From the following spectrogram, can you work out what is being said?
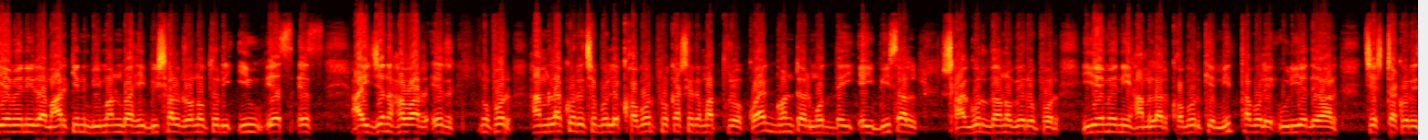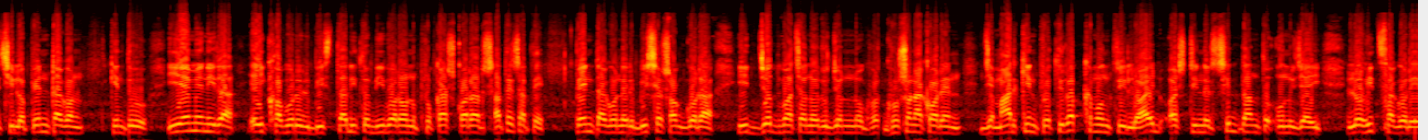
ইয়েমেনিরা মার্কিন বিমানবাহী বিশাল রণতরী ইউএসএস আইজেন হাওয়ার এর উপর হামলা করেছে বলে খবর প্রকাশের মাত্র কয়েক ঘণ্টার মধ্যেই এই বিশাল সাগর দানবের ওপর ইয়েমেনি হামলার খবরকে মিথ্যা বলে উড়িয়ে দেওয়ার চেষ্টা করেছিল পেন্টাগন। কিন্তু ইয়েমেনিরা এই খবরের বিস্তারিত বিবরণ প্রকাশ করার সাথে সাথে পেন্টাগনের বিশেষজ্ঞরা ইজ্জত বাঁচানোর জন্য ঘোষণা করেন যে মার্কিন প্রতিরক্ষামন্ত্রী লয়েড অস্টিনের সিদ্ধান্ত অনুযায়ী লোহিত সাগরে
